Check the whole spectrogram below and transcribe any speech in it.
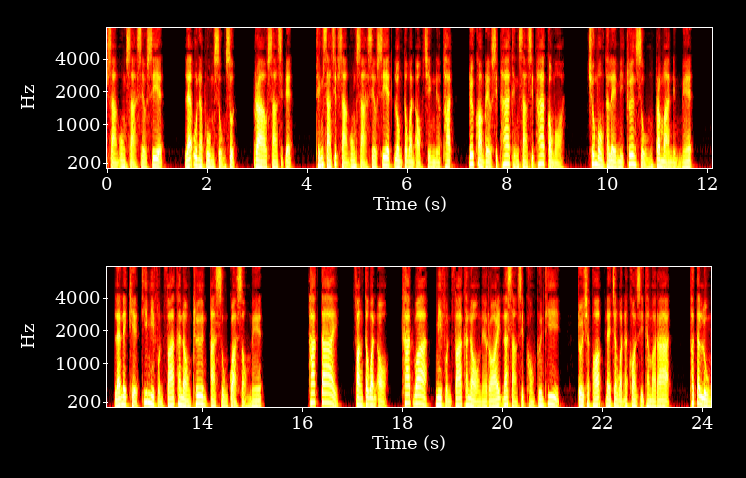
23 องศาเซลเซียส และอุณหภูมิสูงสุด ราว 31 ถึง 33 องศาเซลเซียส ลมตะวันออกเฉียงเหนือพัด ด้วยความเร็ว 15 ถึง 35 กม ชั่วโมงทะเลมีคลื่นสูงประมาณ 1 เมตร และในเขตที่มีฝนฟ้าขนองคลื่นอาจสูงกว่า 2 เมตร ภาคใต้ ฝั่งตะวันออก คาดว่ามีฝนฟ้าขนองในร้อยละ 30 ของพื้นที่ โดยเฉพาะในจังหวัดนครศรีธรรมราช พัทลุง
